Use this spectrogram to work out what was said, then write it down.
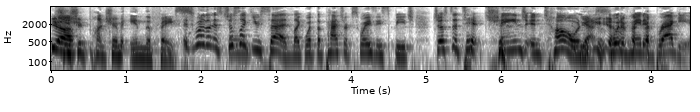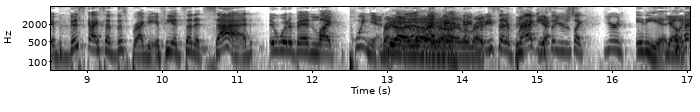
Yeah. she should punch him in the face. It's one of the, it's just like you said, like with the Patrick Swayze speech, just a t- change in tone Yes. would have made it braggy. If this guy said this braggy, if he had said it sad, it would have been like poignant. Right. you know? yeah, right, right, right, right. But he said it braggy, Yeah. so you're just like, you're an idiot. Yeah, like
